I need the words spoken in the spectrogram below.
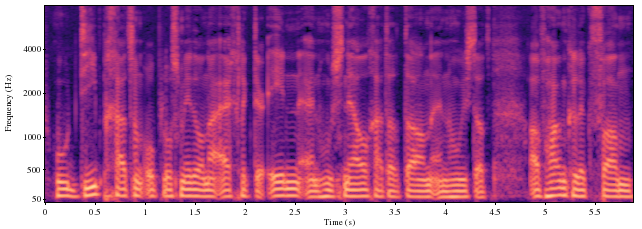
hoe diep gaat zo'n oplosmiddel nou eigenlijk erin. En hoe snel gaat dat dan. En hoe is dat afhankelijk van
